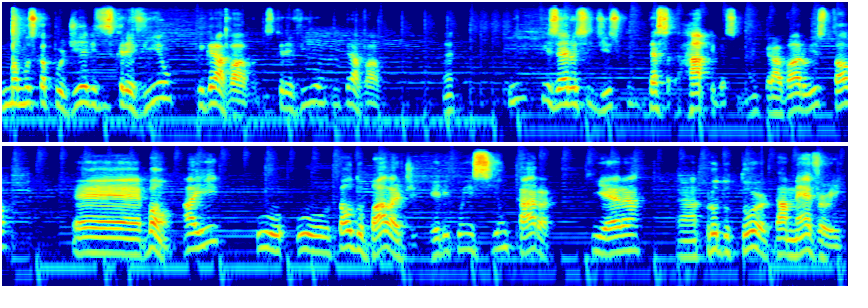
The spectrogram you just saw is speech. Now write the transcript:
uma música por dia. Eles escreviam e gravavam, escreviam e gravavam, né? E fizeram esse disco dessa rápido, assim, né? gravaram isso e tal. É, bom, aí o, o tal do Ballard, ele conhecia um cara que era uh, produtor da Maverick.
